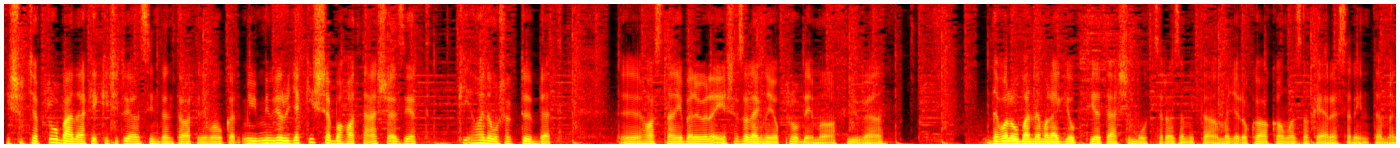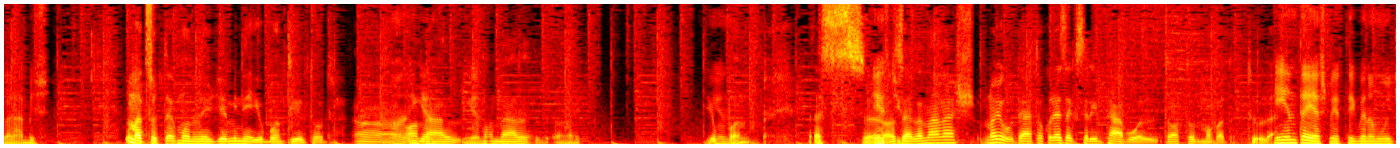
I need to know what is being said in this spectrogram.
És hogyha próbálnák egy kicsit olyan szinten tartani magukat, mi- mivel ugye kisebb a hatása, ezért hajlamosak többet használni belőle, és ez a legnagyobb probléma a fűvel. De valóban nem a legjobb tiltási módszer az, amit a magyarok alkalmaznak erre szerintem legalábbis. Nem hát szokták mondani, hogy minél jobban tiltod, uh, igen, annál, igen. annál uh, jobban lesz Értjük. az ellenállás. Na jó, de hát akkor ezek szerint távol tartod magad tőle. Én teljes mértékben amúgy,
